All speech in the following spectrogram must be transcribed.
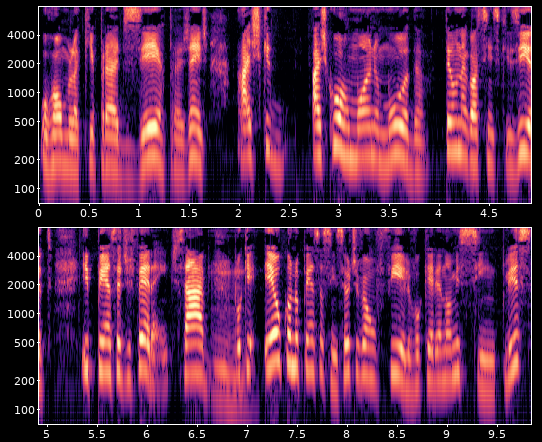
o Rômulo aqui pra dizer pra gente, acho que acho que o hormônio muda, tem um negocinho esquisito e pensa diferente, sabe? Porque eu quando penso assim, se eu tiver um filho, vou querer nome simples,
